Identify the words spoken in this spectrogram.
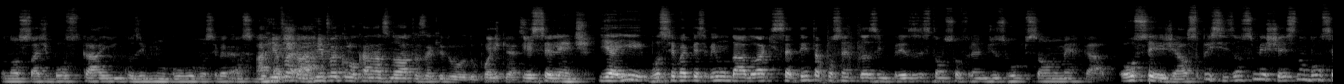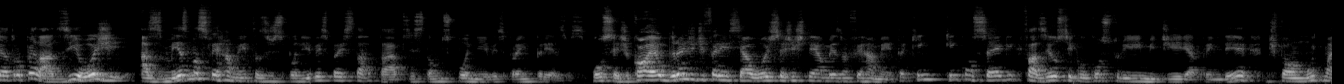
o nosso site, buscar inclusive no Google, você vai conseguir a baixar. Vai, a gente vai colocar nas notas aqui do, do podcast. Excelente. E aí você vai perceber um dado lá que 70% das empresas estão sofrendo disrupção no mercado. Ou seja, elas precisam se mexer, senão vão ser atropelados. E hoje, as mesmas ferramentas disponíveis para startups estão disponíveis para empresas. Ou seja, qual é o grande diferencial hoje se a gente tem a mesma ferramenta? Quem, quem consegue fazer o ciclo construir, medir e aprender de forma muito mais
